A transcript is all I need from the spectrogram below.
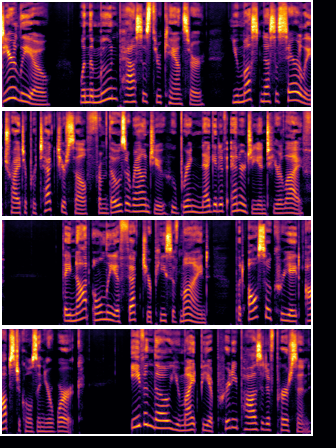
Dear Leo, when the moon passes through Cancer, you must necessarily try to protect yourself from those around you who bring negative energy into your life. They not only affect your peace of mind, but also create obstacles in your work. Even though you might be a pretty positive person,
